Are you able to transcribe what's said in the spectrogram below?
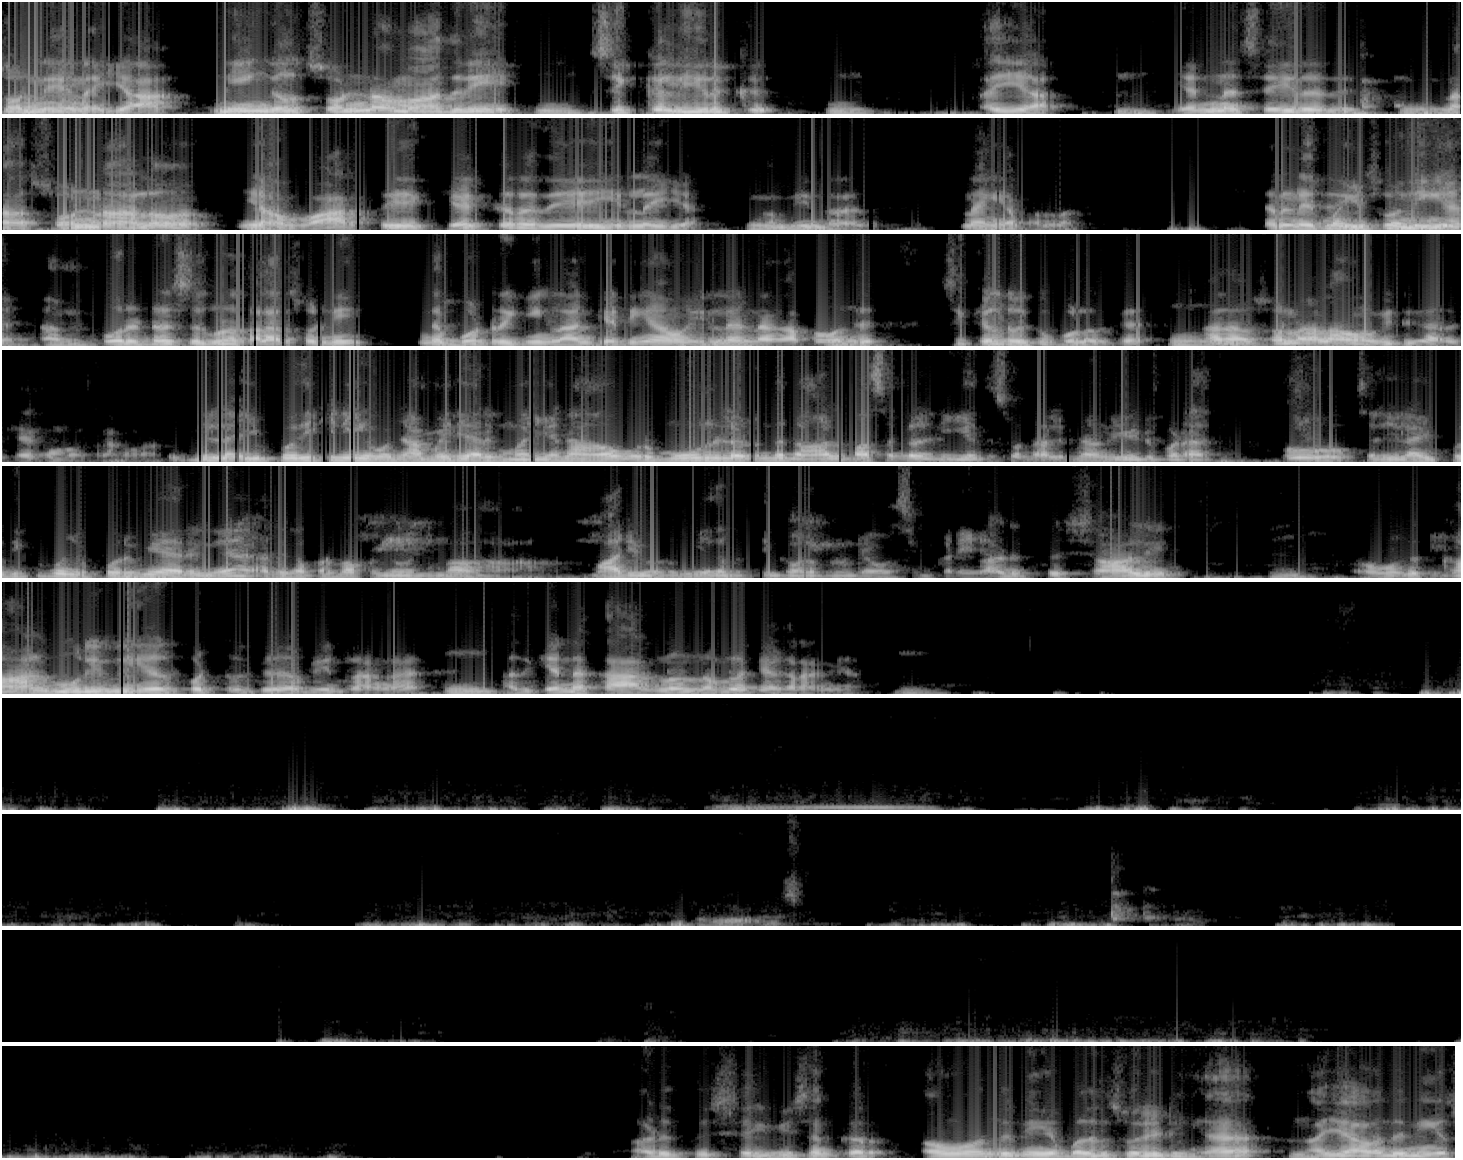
சொன்னேன் ஐயா. நீங்கள் சொன்ன மாதிரி சிக்கல் இருக்கு. ஐயா. என்ன செய்யறது நான் சொன்னாலும் என் வார்த்தையை கேட்கறதே இல்லையா. அப்படின்றாரு. பண்ணலாம். ஆமா, நீங்க இப்போ சொன்னீங்க. ஒரு Dress கூட கலர் சொல்லி இந்த போட்டிருக்கீங்களான்னு கேட்டீங்க. அவங்க இல்லைன்னாங்க. அப்ப வந்து சிக்கல் இருக்கு போல இருக்கு. அத சொன்னாலும் அவங்க வீட்டுக்காரர் கேட்க மாட்டாங்களா இல்ல இப்போதைக்கு நீங்க கொஞ்சம் அமைதியா இருக்குமா? ஏன்னா ஒரு மூணுல இருந்து நாலு மாசங்கள் நீங்க எது சொன்னாலுமே அங்க எடுபடாது ஓ. சரிங்களா? இப்போதைக்கு கொஞ்சம் பொறுமையா இருங்க. அதுக்கப்புறமா கொஞ்சம் கொஞ்சமா மாறி வரும். எதை பத்தியும் கவலைப்பட வேண்டிய அவசியம் கிடையாது. அடுத்து ஷாலின். அவங்க வந்து கால் முறிவு ஏற்பட்டிருக்கு அப்படின்றாங்க. அதுக்கு என்ன காரணம்னு நம்மள கேக்குறாங்க. அடுத்து செல்வி சங்கர் அவங்க வந்து நீங்க பதில் சொல்லிட்டீங்க. ஐயா வந்து நீங்க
